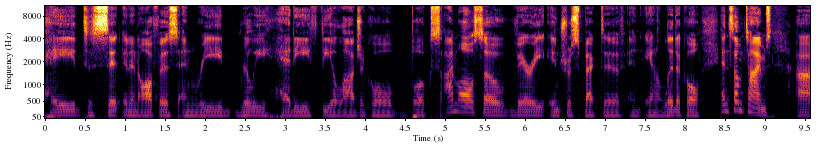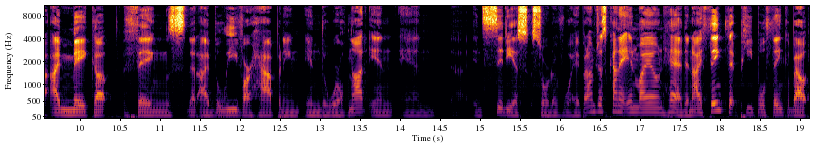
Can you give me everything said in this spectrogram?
paid to sit in an office and read really heady theological books. I'm also very introspective and analytical, and sometimes uh, I make up things that I believe are happening in the world, not in an uh, insidious sort of way, but I'm just kind of in my own head. And I think that people think about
